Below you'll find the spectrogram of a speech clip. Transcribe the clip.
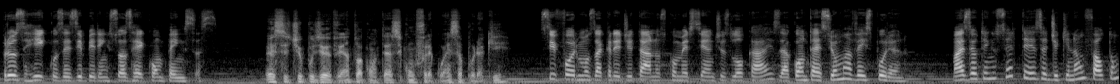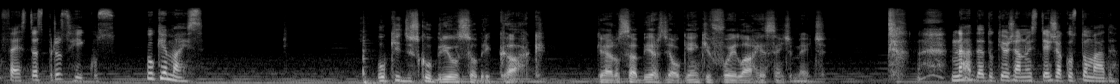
para os ricos exibirem suas recompensas. Esse tipo de evento acontece com frequência por aqui? Se formos acreditar nos comerciantes locais, acontece uma vez por ano. Mas eu tenho certeza de que não faltam festas para os ricos. O que mais? O que descobriu sobre Kark? Quero saber de alguém que foi lá recentemente. Nada do que eu já não esteja acostumada.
